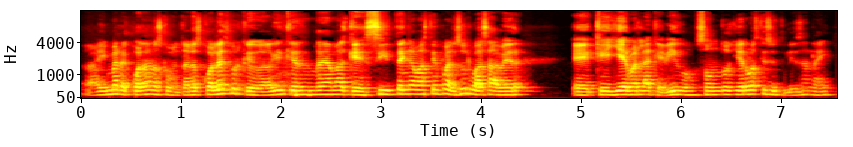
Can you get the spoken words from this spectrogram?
Ahí me recuerdan en los comentarios cuál es, porque alguien que, más, que sí tenga más tiempo en el sur va a saber eh, qué hierba es la que digo. Son dos hierbas que se utilizan ahí.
